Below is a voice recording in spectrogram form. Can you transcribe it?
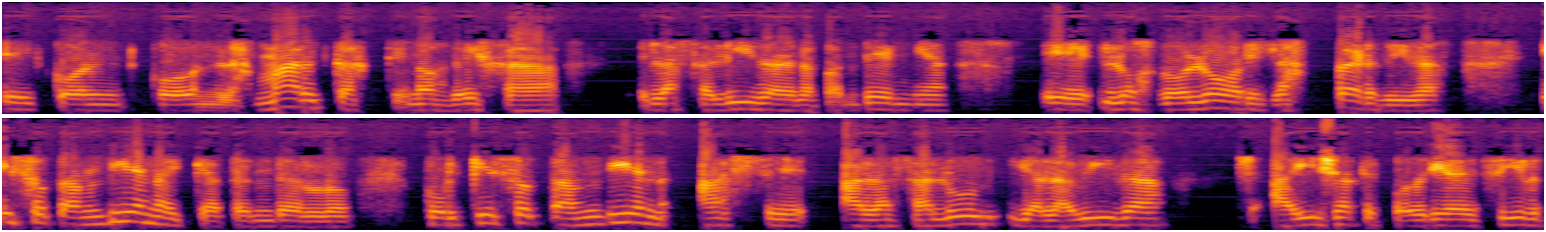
eh, con, con las marcas que nos deja la salida de la pandemia, eh, los dolores, las pérdidas. Eso también hay que atenderlo, porque eso también hace a la salud y a la vida ahí ya te podría decir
